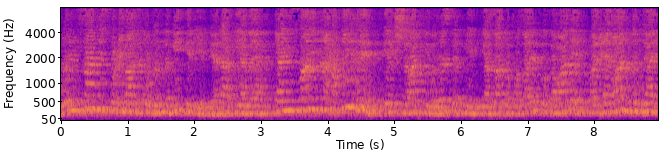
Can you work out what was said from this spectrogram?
وہ انسان جس کو عبادت و بندگی کے لیے پیدا کیا گیا۔ کیا انسان اتنا حقیر ہے کہ ایک شراب کی وجہ سے اپنی و فضائل کو گوا دے اور حیوان بن جائے۔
